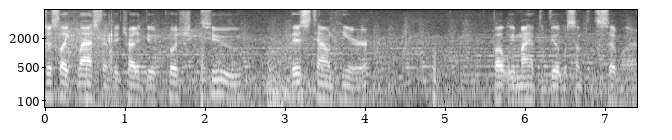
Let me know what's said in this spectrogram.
Just like last time, they tried to do a push to this town here. But we might have to deal with something similar.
